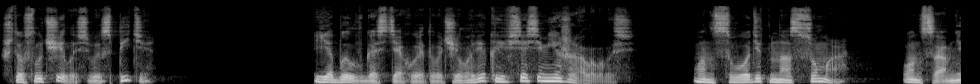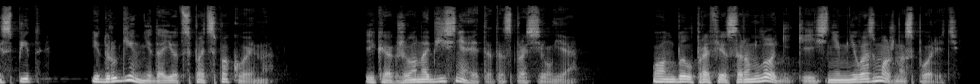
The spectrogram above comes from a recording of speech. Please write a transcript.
«Что случилось? Вы спите?» Я был в гостях у этого человека, и вся семья жаловалась. Он сводит нас с ума. Он сам не спит и другим не дает спать спокойно. «И как же он объясняет это?» – спросил я. Он был профессором логики, и с ним невозможно спорить.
